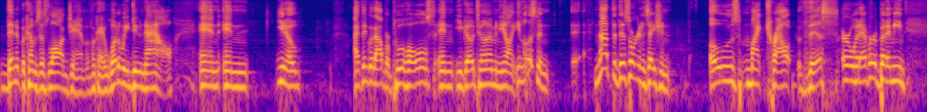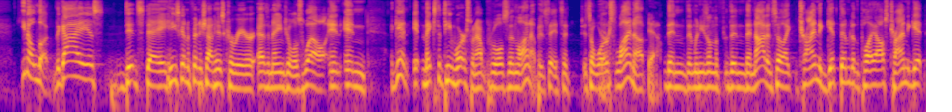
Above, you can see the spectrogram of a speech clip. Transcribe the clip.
then it becomes this log jam of okay, what do we do now? And and you know, I think with Albert Pujols, and you go to him and you're like, you know, listen, not that this organization owes Mike Trout this or whatever, but I mean, you know, look, the guy is did stay. He's going to finish out his career as an Angel as well, and and again, it makes the team worse when Albert Pujols in the lineup. It's it's a it's a worse lineup yeah. than than when he's on the than than not. And so like trying to get them to the playoffs, trying to get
